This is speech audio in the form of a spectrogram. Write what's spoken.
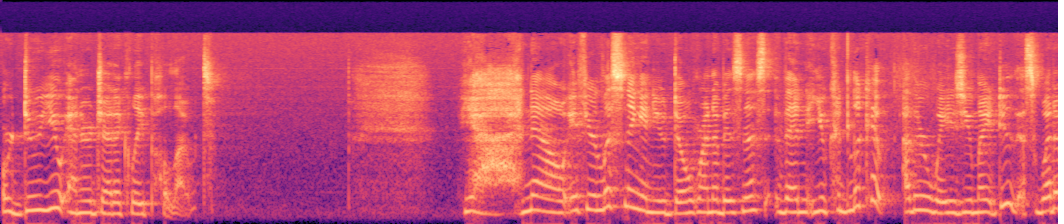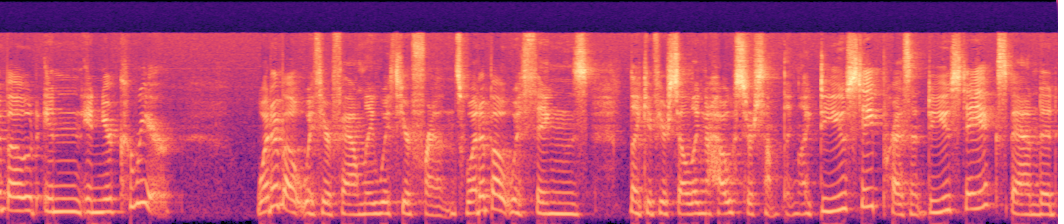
or do you energetically pull out? Yeah. Now, if you're listening and you don't run a business, then you could look at other ways you might do this. What about in in your career? What about with your family, with your friends? What about with things like if you're selling a house or something? Like do you stay present? Do you stay expanded?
